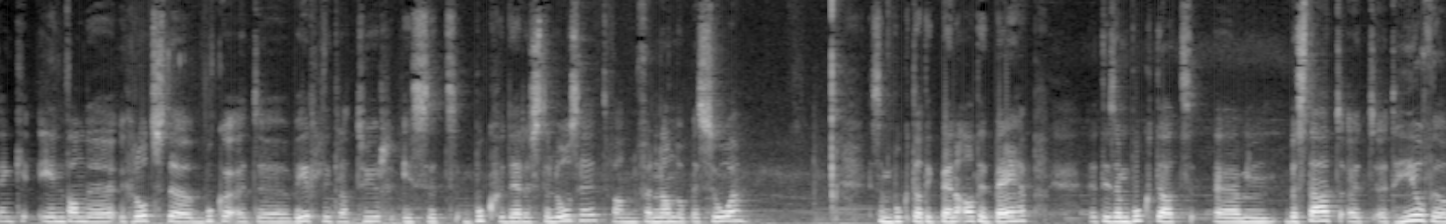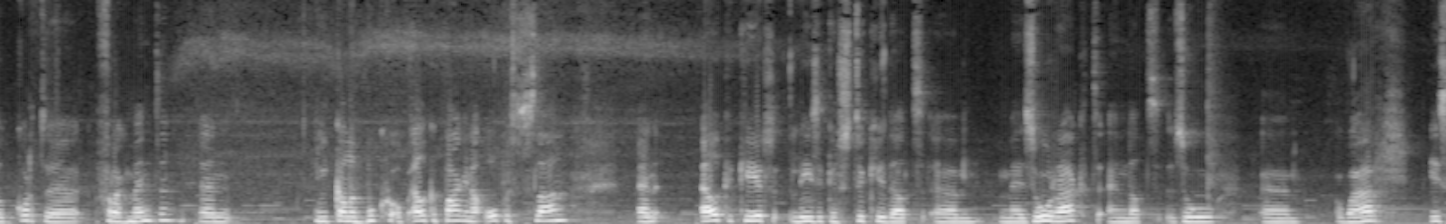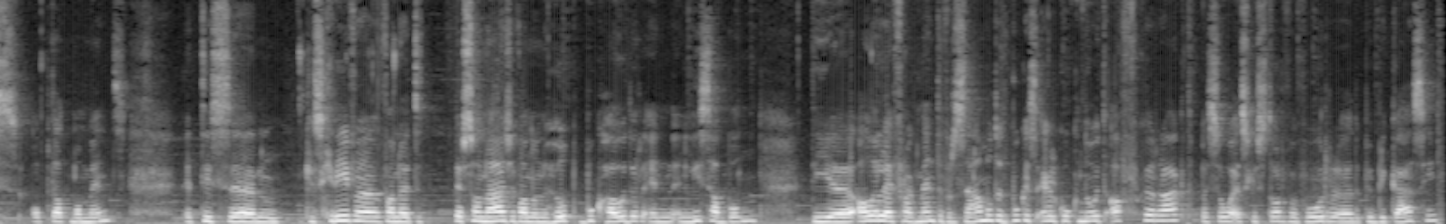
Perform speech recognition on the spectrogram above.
Ik denk een van de grootste boeken uit de wereldliteratuur is het boek Der Rusteloosheid van Fernando Pessoa. Het is een boek dat ik bijna altijd bij heb. Het is een boek dat ehm, bestaat uit, heel veel korte fragmenten. En je kan het boek op elke pagina openslaan. En elke keer lees ik een stukje dat ehm, mij zo raakt en dat zo ehm, waar is op dat moment. Het is ehm, geschreven vanuit het personage van een hulpboekhouder in, in Lissabon, die uh, allerlei fragmenten verzamelt. Het boek is eigenlijk ook nooit afgeraakt. Pessoa is gestorven voor uh, de publicatie.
